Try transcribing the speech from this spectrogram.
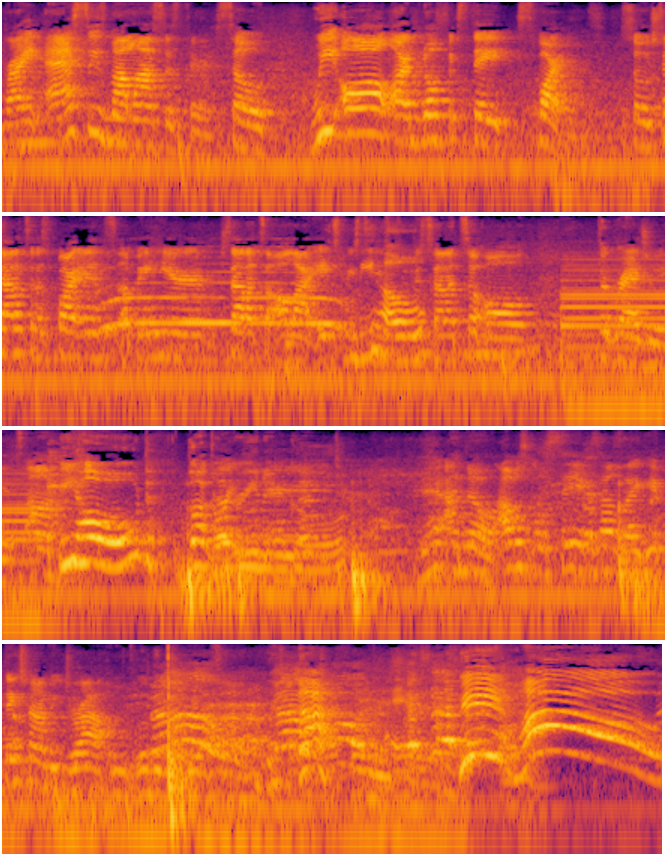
right? Ashley's my line sister, so we all are Norfolk State Spartans. So shout out to the Spartans up in here. Shout out to all our HBCUs. Behold. Shout out to all the graduates. Um, behold the green, Green and gold. Yeah, I know. I was gonna say it because I was like, if they trying to be dry, I'm gonna be Behold!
